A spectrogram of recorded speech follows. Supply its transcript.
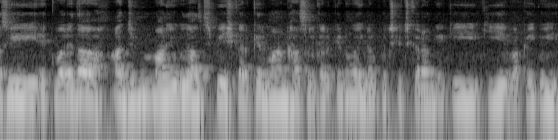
ਅਸੀਂ ਇੱਕ ਵਾਰ ਇਹਦਾ ਅੱਜ ਮਾਨਯੋਗ ਅਦਾਲਤ 'ਚ ਪੇਸ਼ ਕਰਕੇ ਰਿਮਾਂਡ ਹਾਸਲ ਕਰਕੇ ਡੂੰਘਾਈ ਨਾਲ ਪੁੱਛਗਿੱਛ ਕਰਾਂਗੇ ਕਿ ਕੀ ਇਹ ਵਾਕਈ ਕੋਈ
